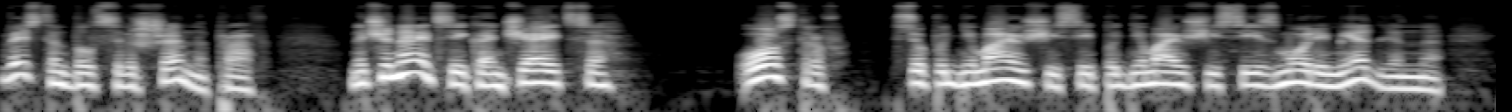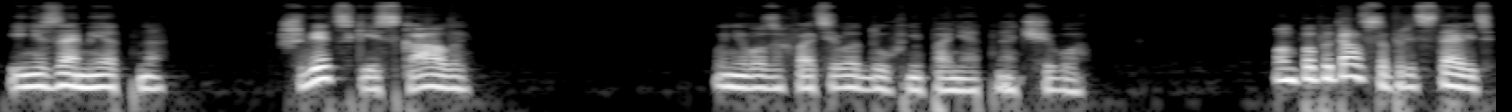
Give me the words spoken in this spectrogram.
Вестен был совершенно прав. Начинается и кончается. Остров, все поднимающийся и поднимающийся из моря медленно и незаметно. Шведские скалы. У него захватило дух непонятно от чего. — он попытался представить,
